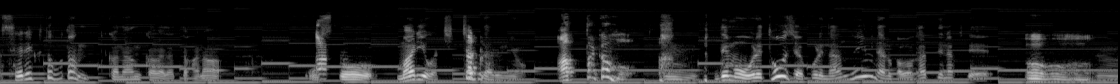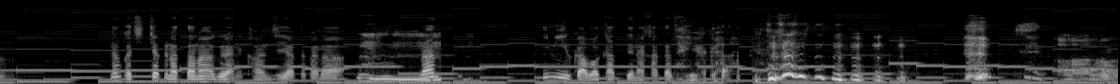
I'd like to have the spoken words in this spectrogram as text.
セレクトボタンかなんかだったかな。押すと、マリオがちっちゃくなるんよ。あったかも。うん。でも俺当時はこれ何の意味なのか分かってなくて、うんうんうん。なんかちっちゃくなったなぐらいな感じやったから、うん。うんうんうん。なん意味が分かってなかったというか。あ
